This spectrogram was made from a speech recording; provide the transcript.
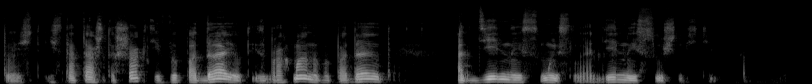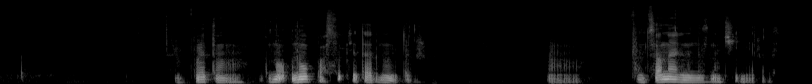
То есть из Таташта Шакти выпадают, из Брахмана выпадают отдельные смыслы, отдельные сущности. В этом, но, но по сути это одно и то же. А, функциональное назначение разное.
